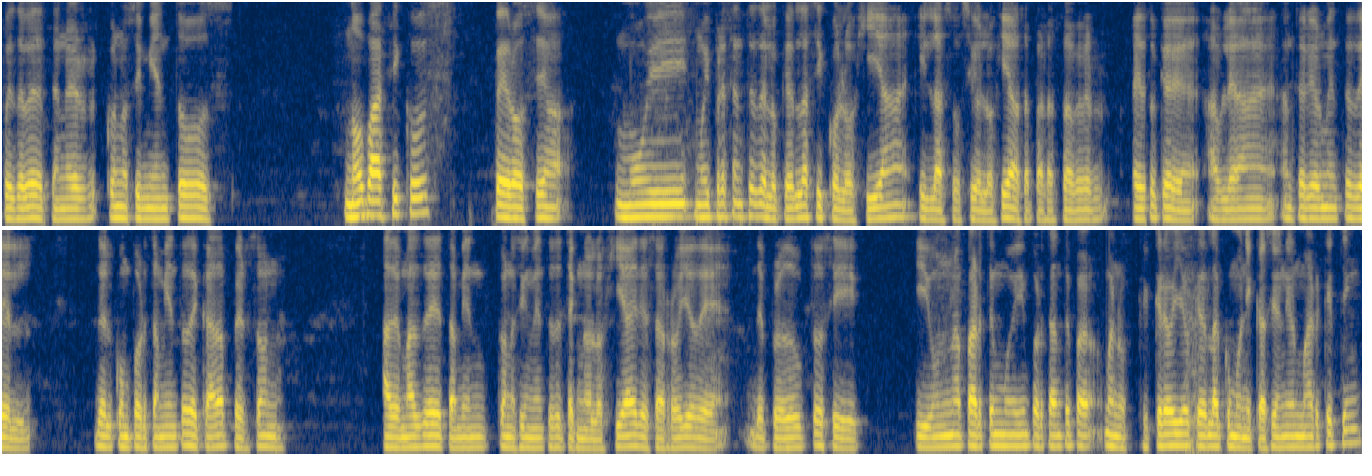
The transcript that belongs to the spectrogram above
pues debe de tener conocimientos no básicos, pero sea muy, muy presentes de lo que es la psicología y la sociología, o sea, para saber esto que hablé anteriormente del, del comportamiento de cada persona, además de también conocimientos de tecnología y desarrollo de, de productos y y una parte muy importante para, bueno, que creo yo que es la comunicación y el marketing,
